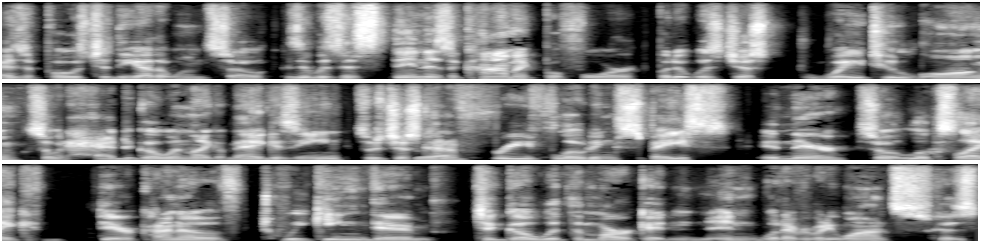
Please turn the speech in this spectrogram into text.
as opposed to the other one. So, because it was as thin as a comic before, but it was just way too long. So it had to go in like a magazine. So it's just kind of free floating space in there. So it looks like they're kind of tweaking them to go with the market and, and what everybody wants because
